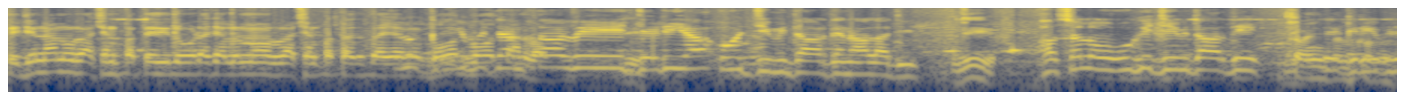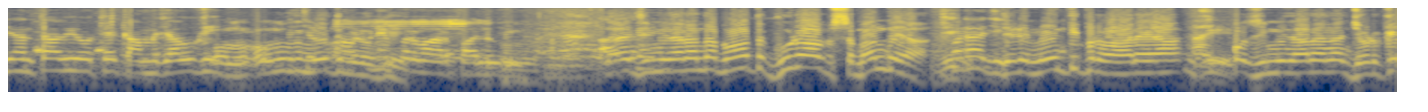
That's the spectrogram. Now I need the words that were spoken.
ਤੇ ਜਿਨ੍ਹਾਂ ਨੂੰ ਰਾਸ਼ਨ ਪੱਤੇ ਦੀ ਲੋੜ ਹੈ ਚੱਲ ਉਹਨਾਂ ਨੂੰ ਰਾਸ਼ਨ ਪੱਤਾ ਦਿੱਤਾ ਜਾਵੇ। ਬਹੁਤ ਬਹੁਤ ਜਨਤਾ ਧੰਨਵਾਦ। ਵੀ ਜਿਹੜੀ ਆ ਉਹ ਜ਼ਿਮੀਦਾਰ ਦੇ ਨਾਲ ਆ ਜੀ। ਜੀ। ਫਸਲ ਹੋਊਗੀ ਜ਼ਿਮੀਦਾਰ ਦੀ ਤੇ ਬਿਲਕੁਲ। ਗਰੀਬ ਜਨਤਾ ਵੀ ਉੱਥੇ ਕੰਮ ਜਾਊਗੀ ਉਹਨੂੰ- ਉਹਨੂੰ ਵੀ ਤੇ ਮਿਹਨਤ ਆਪਣੇ ਮਿਲੂਗੀ। ਪਰਿਵਾਰ ਪਾਲੂਗੀ। ਨਾਲੇ ਜ਼ਿਮੀਂਦਾਰਾਂ ਦਾ ਬਹੁਤ ਗੂੜਾ ਸੰਬੰਧ ਆ। ਬੜਾ ਜੀ। ਜਿਹੜੇ ਮਿਹਨਤੀ ਪਰਿਵਾਰ ਆ ਉਹ ਜ਼ਿਮੀਂਦਾਰਾਂ ਨਾਲ ਜੁੜ ਕੇ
